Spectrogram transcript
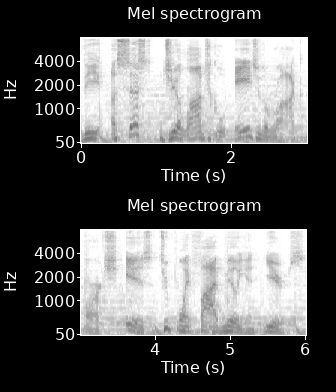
The assessed geological age of the rock arch is 2.5 million years.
